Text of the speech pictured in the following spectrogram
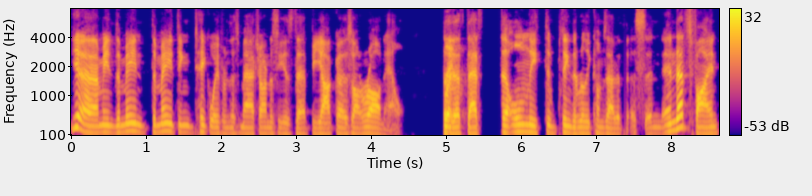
Yeah, I mean the main the main thing takeaway from this match, honestly, is that Bianca is on Raw now. Right. That's that's the only th- thing that really comes out of this, and and that's fine.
